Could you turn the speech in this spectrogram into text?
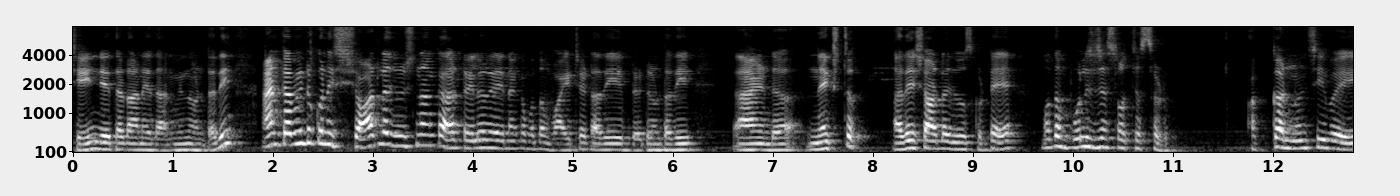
చేంజ్ అవుతాడు అనే దాని మీద ఉంటుంది. అండ్ కమింగ్ టు కొన్ని షార్ట్లో చూసినాక ట్రైలర్ అయినాక మొత్తం వైట్ షర్ట్ అది బ్లడ్ ఉంటుంది. అండ్ నెక్స్ట్ అదే షార్ట్లో చూసుకుంటే మొత్తం పోలీస్ డ్రెస్ వచ్చేస్తాడు. అక్కడ నుంచి పోయి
